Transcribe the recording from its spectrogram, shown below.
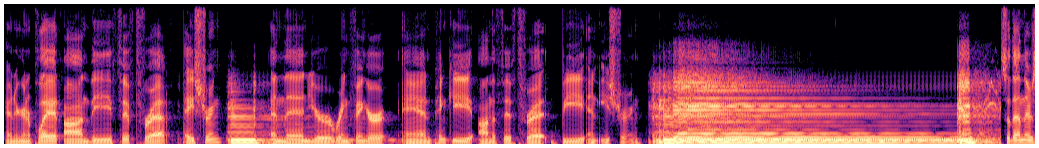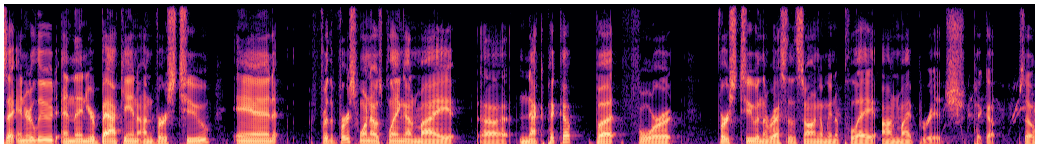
and you're going to play it on the fifth fret A string, and then your ring finger and pinky on the fifth fret B and E string. So then there's that interlude, and then you're back in on verse two. And for the first one, I was playing on my uh, neck pickup, but for verse two and the rest of the song, I'm going to play on my bridge pickup. So.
